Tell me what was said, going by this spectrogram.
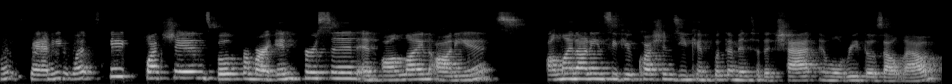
Thanks, Sandy. Let's take questions both from our in-person and online audience. Online audience, if you have questions, you can put them into the chat and we'll read those out loud.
